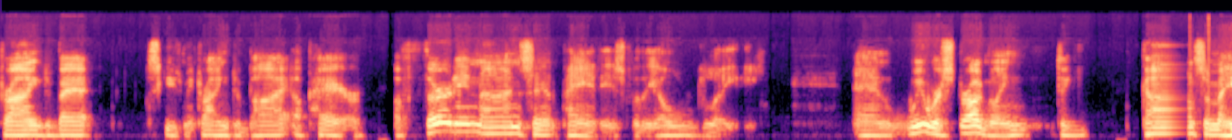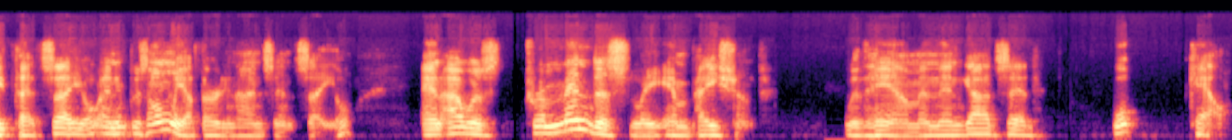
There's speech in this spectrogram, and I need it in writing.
trying to buy, excuse me, trying to buy a pair of 39 cent panties for the old lady. And we were struggling to consummate that sale, and it was only a 39 cent sale. And I was tremendously impatient with him. And then God said, Whoop, Cal,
